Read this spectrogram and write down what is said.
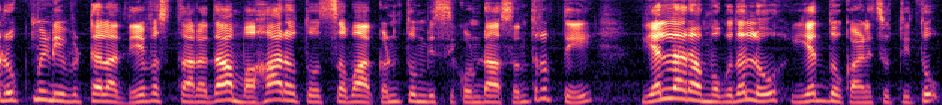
ರುಕ್ಮಿಣಿ ವಿಠಲ ದೇವಸ್ಥಾನದ ಮಹಾರಥೋತ್ಸವ ಕಣ್ತುಂಬಿಸಿಕೊಂಡ ಸಂತೃಪ್ತಿ ಎಲ್ಲರ ಮೊಗದಲ್ಲೂ ಎದ್ದು ಕಾಣಿಸುತ್ತಿತ್ತು.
